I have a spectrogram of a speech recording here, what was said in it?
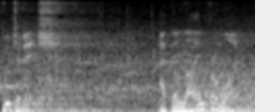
Vucevic. At the line for one.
